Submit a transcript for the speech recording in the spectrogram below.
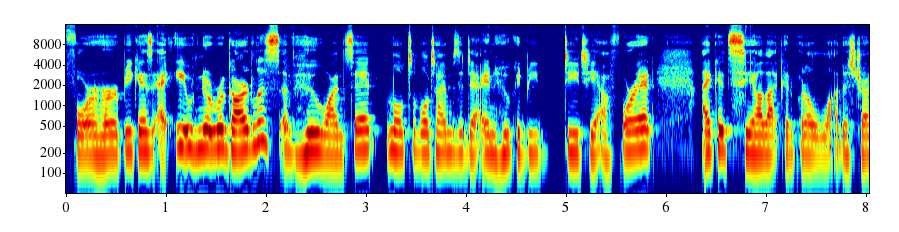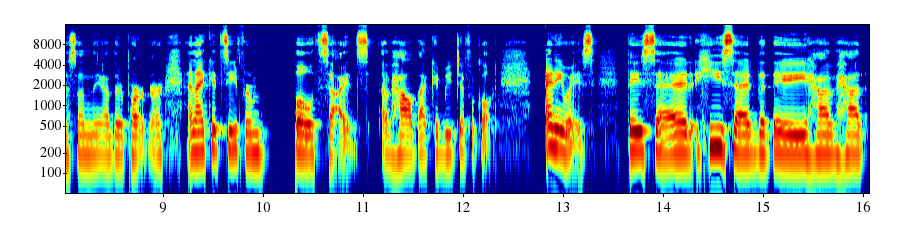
for her because eh, regardless of who wants it multiple times a day and who could be DTF for it, I could see how that could put a lot of stress on the other partner. And I could see from both sides of how that could be difficult. Anyways, they said, he said that they have had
